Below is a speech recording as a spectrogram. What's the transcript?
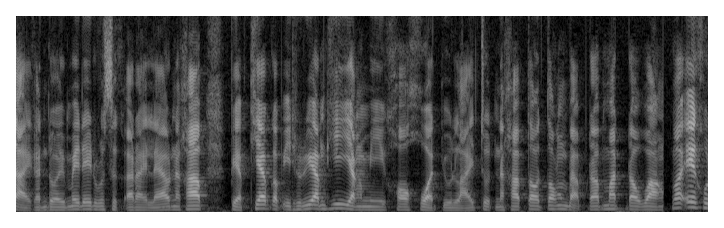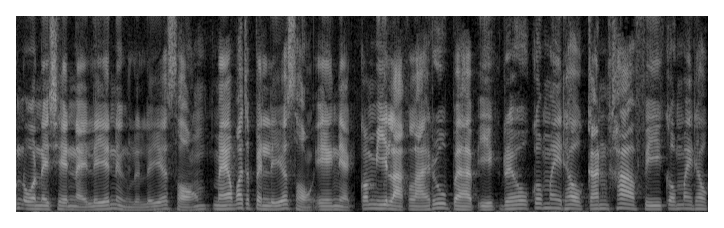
จ่ายกันโดยไม่ได้รู้สึกอะไรแล้วนะครับ เปรียบเทียบกับอีเทเรียมที่ยังมีคอขวดอยู่หลายจุดนะครับต้องต้องแบบระมัดระวัง ว่าเอ๊ะคุณโอนในเชนไหนเลเยอร์หนึ่งหรือเลเยอร์สองแม้ว่าจะเป็นเลเยอร์สองเองเนี่ยก็มีหลากหลายรูปแบบอีกเร็วก็ไม่เท่ากันค่าฟรีก็ไม่เท่า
